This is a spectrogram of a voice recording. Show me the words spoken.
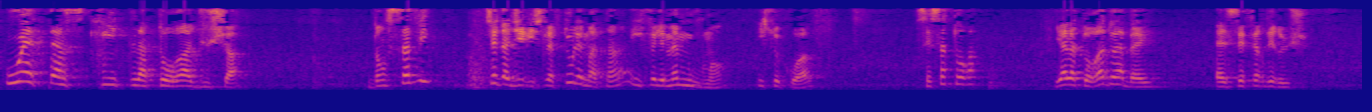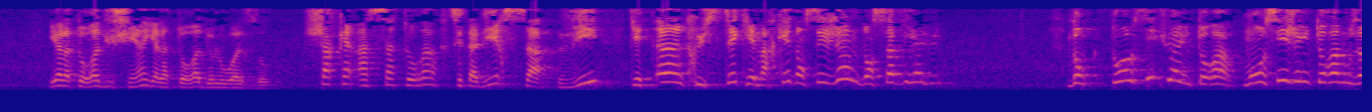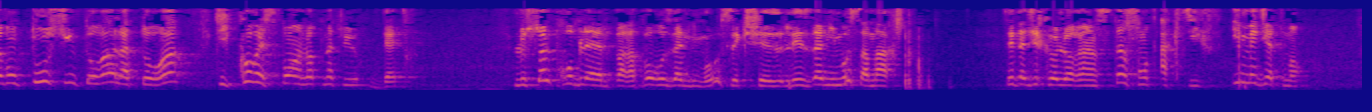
Où est inscrite la Torah du chat? Dans sa vie. C'est-à-dire, il se lève tous les matins, il fait les mêmes mouvements, il se coiffe. C'est sa Torah. Il y a la Torah de l'abeille. Elle sait faire des ruches. Il y a la Torah du chien, il y a la Torah de l'oiseau. Chacun a sa Torah, c'est-à-dire sa vie qui est incrustée, qui est marquée dans ses gènes, dans sa vie à lui. Donc toi aussi tu as une Torah, moi aussi j'ai une Torah, nous avons tous une Torah, la Torah qui correspond à notre nature d'être. Le seul problème par rapport aux animaux, c'est que chez les animaux ça marche. C'est-à-dire que leurs instincts sont actifs immédiatement.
